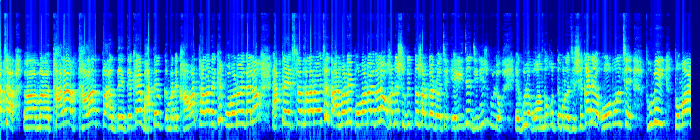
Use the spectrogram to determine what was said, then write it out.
আচ্ছা থালা থালা দেখে ভাতের মানে খাওয়ার থালা দেখে প্রমাণ হয়ে গেল, একটা এক্সট্রা থালা রয়েছে, তার মানেই প্রমাণ হয়ে গেল ওখানে সুদীপ্ত সরকার রয়েছে। এই যে জিনিসগুলো, এগুলো বন্ধ করতে বলেছে। সেখানে ও বলছে, তুমি তোমার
